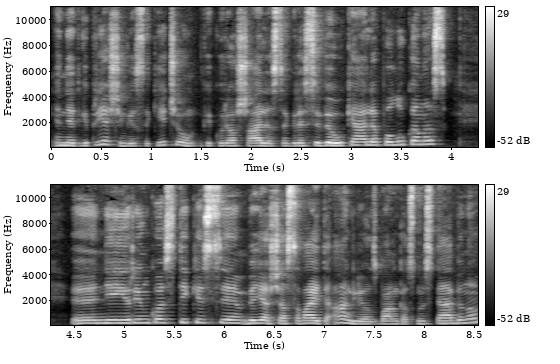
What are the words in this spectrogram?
netgi priešingai sakyčiau, kai kurios šalis agresyviau kelia palūkanas e, nei rinkos tikisi. Beje, šią savaitę Anglijos bankas nustebino,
